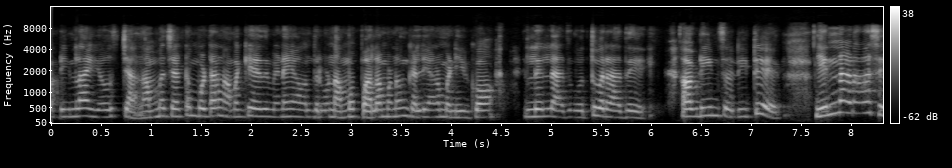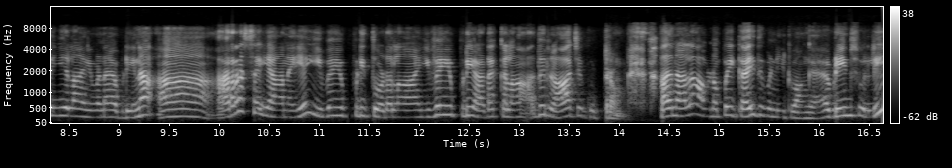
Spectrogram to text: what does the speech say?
அப்படின்லாம் யோசிச்சா. நம்ம சட்டம் போட்டா நமக்கே அது வினையா வந்துரும். நம்ம பல மனம் கல்யாணம் பண்ணியிருக்கோம். இல்ல இல்ல அது ஒத்து வராது அப்படின்னு சொல்லிட்டு என்னடா செய்யலாம் இவனை அப்படின்னா ஆஹ் அரச யானையை இவன் எப்படி தொடலாம்? இவன் எப்படி அடக்கலாம்? அது ராஜ குற்றம் அதனால அவனை போய் கைது பண்ணிட்டு வாங்க அப்படின்னு சொல்லி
